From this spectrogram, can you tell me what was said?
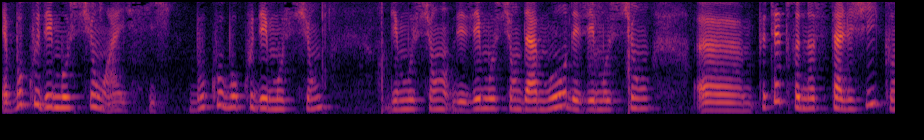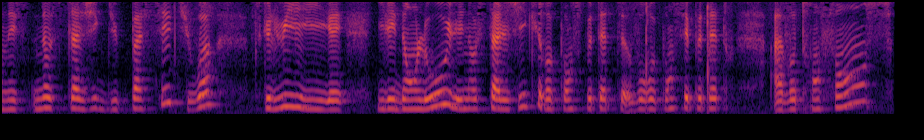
Il y a beaucoup d'émotions hein, ici. Beaucoup, beaucoup d'émotions. D'émotions, des émotions d'amour, des émotions euh, peut-être nostalgique, on est nostalgique du passé, tu vois, parce que lui, il est, dans l'eau, il est nostalgique, il repense peut-être, vous repensez peut-être à votre enfance,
